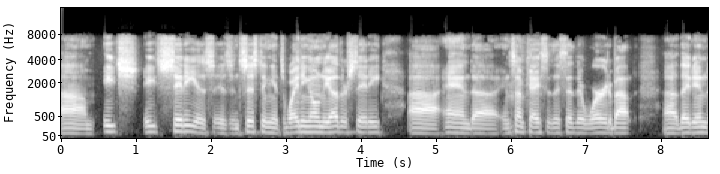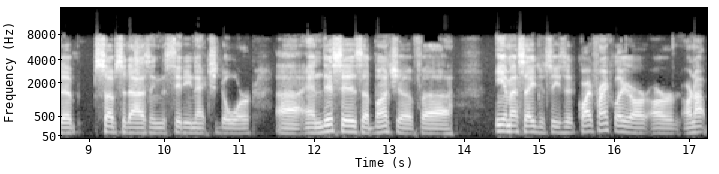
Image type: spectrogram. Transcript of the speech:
Um, each each city is is insisting it's waiting on the other city, uh, and uh, in some cases they said they're worried about uh, they'd end up subsidizing the city next door. Uh, and this is a bunch of uh, EMS agencies that, quite frankly, are, are are not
